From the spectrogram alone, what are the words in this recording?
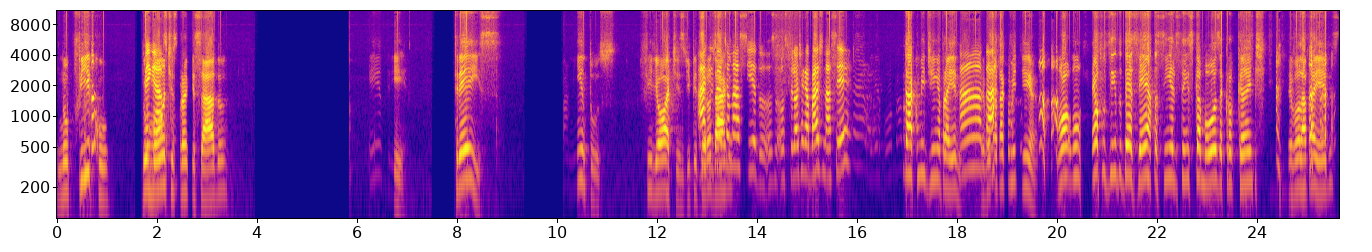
no pico do Bem Monte asco. Esbranquiçado entre três famintos filhotes de pterodarga. Ah, já tinham nascido. Os, os, filhotes acabaram de nascer? É, dar comidinha para eles. Ah, levou tá. pra dar comidinha. um, um elfozinho do deserto, assim, eles têm escamosa, crocante. Levou lá para eles.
